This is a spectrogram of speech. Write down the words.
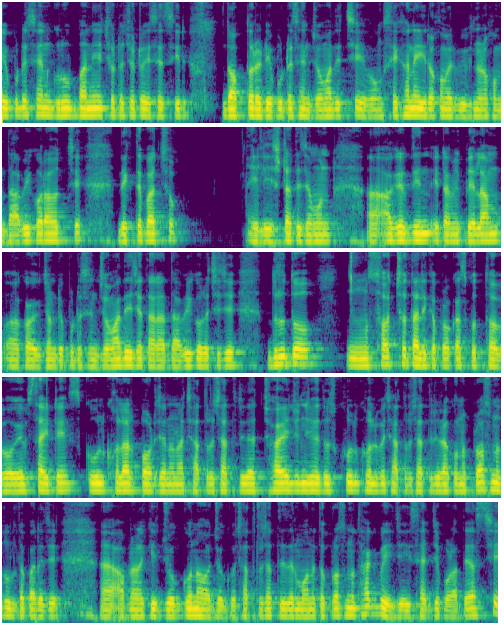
ডেপুটেশন গ্রুপ বানিয়ে ছোটো ছোটো এসএসসির দপ্তরে ডেপুটেশন জমা দিচ্ছে এবং সেখানে এই রকমের বিভিন্ন রকম দাবি করা হচ্ছে। দেখতে পাচ্ছ এই লিস্টটাতে যেমন আগের দিন এটা আমি পেলাম কয়েকজন ডেপুটেশন জমা দিয়েছে, তারা দাবি করেছে যে দ্রুত স্বচ্ছ তালিকা প্রকাশ করতে হবে ওয়েবসাইটে। স্কুল খোলার পর যেন না ছাত্রছাত্রীরা, ছয় জুন যেহেতু স্কুল খুলবে, ছাত্রছাত্রীরা কোনো প্রশ্ন তুলতে পারে যে আপনারা কি যোগ্য না অযোগ্য? ছাত্রছাত্রীদের মনে তো প্রশ্ন থাকবেই যে, এই স্যার যে পড়াতে আসছে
